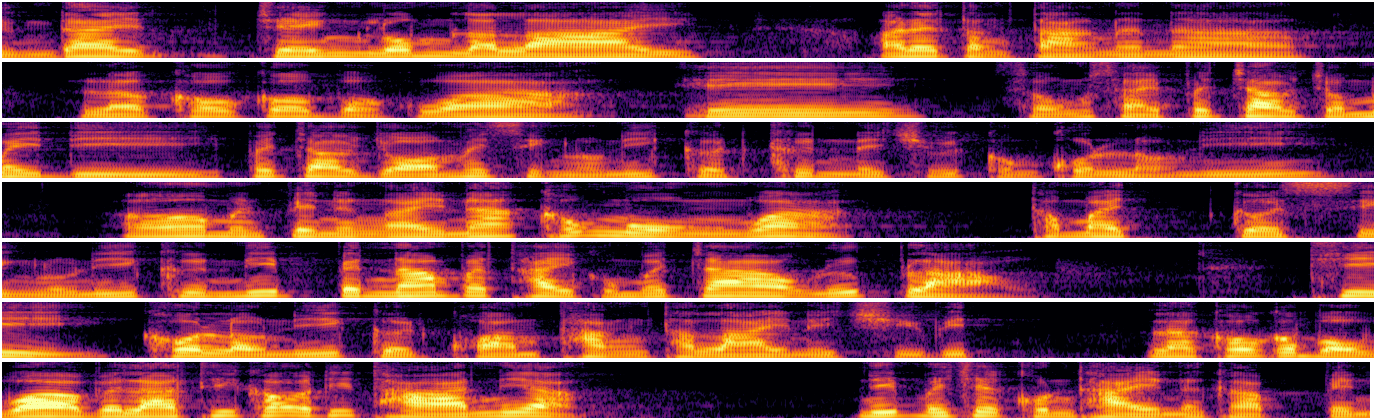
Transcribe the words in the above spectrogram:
ถึงได้เจ๊งล้มละลาย อะไรต่างๆ นานา แล้วเขาก็บอกว่า เอ๊สงสัยพระเจ้าจะไม่ดี พระเจ้ายอมให้สิ่งเหล่านี้เกิดขึ้นในชีวิตของคนเหล่านี้ เออ มันเป็นยังไงนะ เขางงว่าทำไมเกิดสิ่งเหล่านี้ขึ้น นี่เป็นน้ำพระทัยของพระเจ้าหรือเปล่า ที่คนเหล่านี้เกิดความพังทลายในชีวิต แล้วเขาก็บอกว่าเวลาที่เขาอธิษฐานเนี่ย นี่ไม่ใช่คนไทยนะครับ เป็น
